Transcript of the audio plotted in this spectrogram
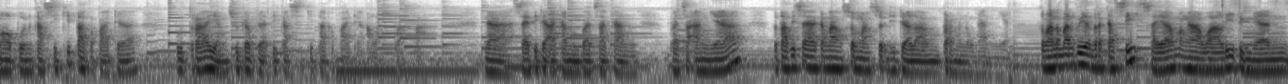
maupun kasih kita kepada putra yang juga berarti kasih kita kepada Allah Bapa. Nah, saya tidak akan membacakan bacaannya, tetapi saya akan langsung masuk di dalam permenungannya. Teman-temanku yang terkasih, saya mengawali dengan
